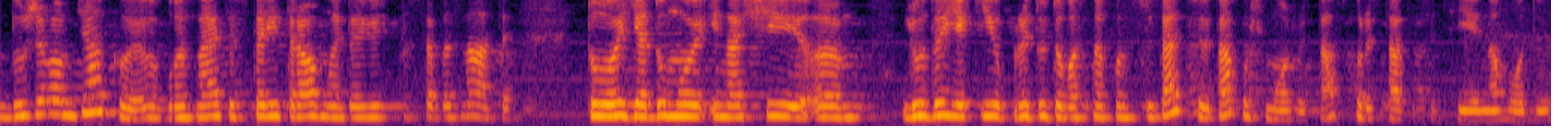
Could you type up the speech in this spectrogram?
Дуже вам дякую, бо знаєте, старі травми дають про себе знати. То я думаю, і наші е, люди, які прийдуть до вас на консультацію, також можуть та, скористатися цією нагодою.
